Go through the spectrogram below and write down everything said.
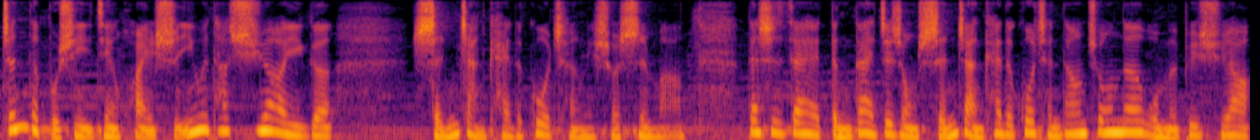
真的不是一件坏事，因为它需要一个神展开的过程，你说是吗？但是在等待这种神展开的过程当中呢，我们必须要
